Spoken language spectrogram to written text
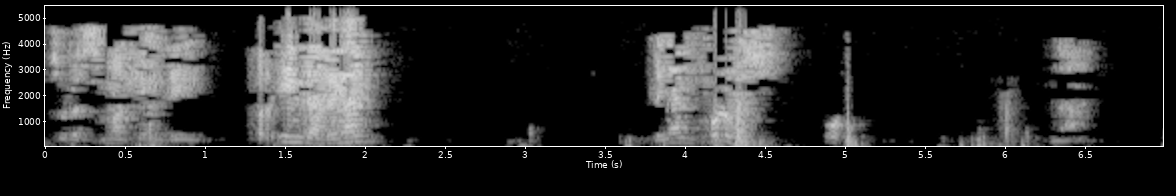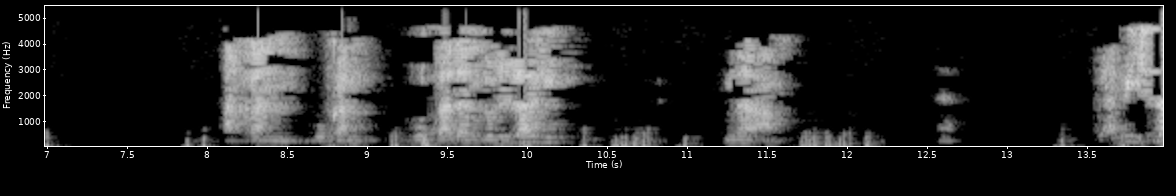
sudah semakin diperindah dengan dengan fulus. Oh. Nah, akan bukan buta dan tuli lagi. Nah, Gak bisa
